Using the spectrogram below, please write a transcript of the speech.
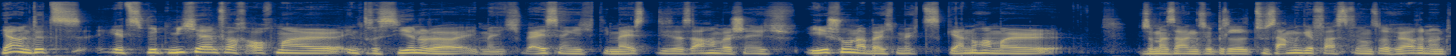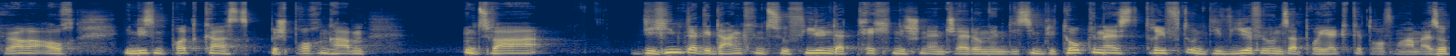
ja, und jetzt, jetzt würde mich einfach auch mal interessieren, oder ich meine, ich weiß eigentlich die meisten dieser Sachen wahrscheinlich eh schon, aber ich möchte es gerne noch einmal wie soll man sagen, so ein bisschen zusammengefasst für unsere Hörerinnen und Hörer auch in diesem Podcast besprochen haben. Und zwar die Hintergedanken zu vielen der technischen Entscheidungen, die Simply Tokenize trifft und die wir für unser Projekt getroffen haben. Also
